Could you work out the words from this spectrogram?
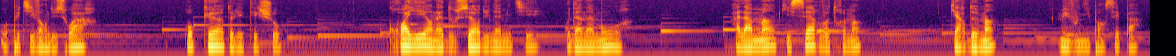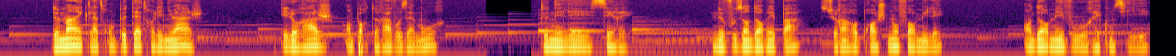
au petit vent du soir, au cœur de l'été chaud. Croyez en la douceur d'une amitié ou d'un amour, à la main qui serre votre main, car demain, mais vous n'y pensez pas, demain éclateront peut-être les nuages, et l'orage emportera vos amours. Tenez-les serrés. Ne vous endormez pas sur un reproche non formulé. Endormez-vous réconciliés.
